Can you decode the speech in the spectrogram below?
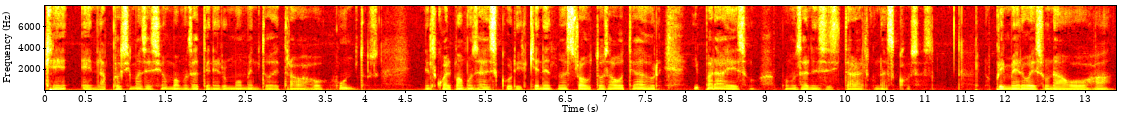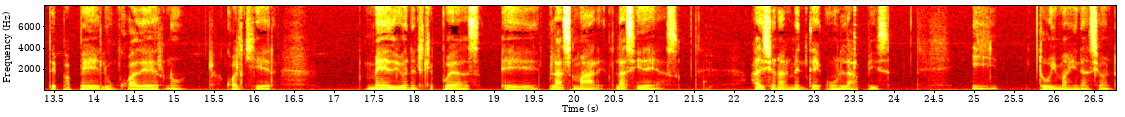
que en la próxima sesión vamos a tener un momento de trabajo juntos en el cual vamos a descubrir quién es nuestro autosaboteador y para eso vamos a necesitar algunas cosas. Lo primero es una hoja de papel, un cuaderno, cualquier medio en el que puedas eh, plasmar las ideas. Adicionalmente un lápiz y tu imaginación.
